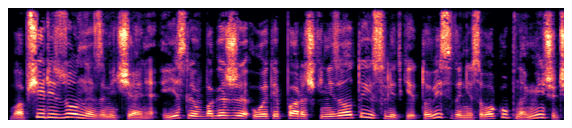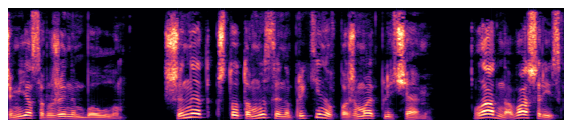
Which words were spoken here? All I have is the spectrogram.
Вообще резонное замечание, и если в багаже у этой парочки не золотые слитки, то весит они совокупно меньше, чем я с оружейным баулом. Шинет, что-то мысленно прикинув, пожимает плечами. «Ладно, ваш риск.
